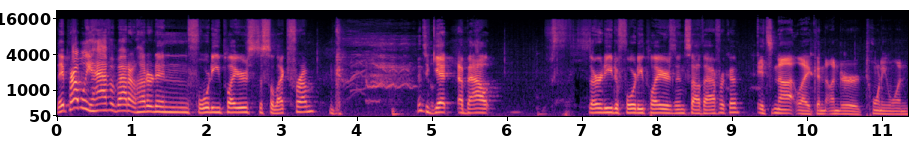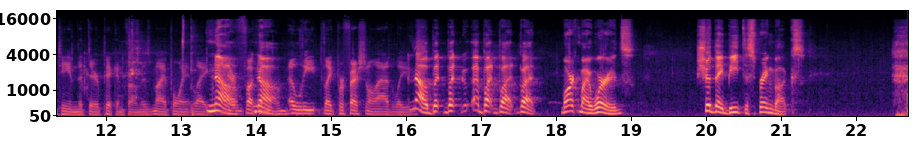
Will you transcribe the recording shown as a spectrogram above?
they probably have about 140 players to select from to get about 30 to 40 players in South Africa. it's not like an under 21 team that they're picking from is my point like No, they're fucking no. elite like professional athletes No, but but uh, but but but mark my words, should they beat the Springboks, uh,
